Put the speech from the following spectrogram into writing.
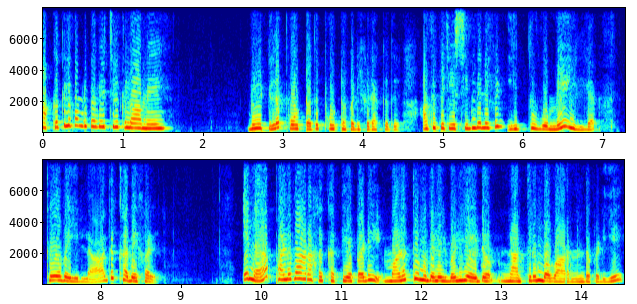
பக்கத்துல கொண்டு போய் வச்சிருக்கலாமே. வீட்டுல போட்டது போட்டபடி கிடக்குது. அது பெரிய சிந்தனைகள் எதுவுமே இல்ல. தேவையில்லாத கதைகள். என பலவாறாக கத்தியபடி மனத்து முதலில் வெளியிடும் நான் திரும்ப வாரன் என்றபடியே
